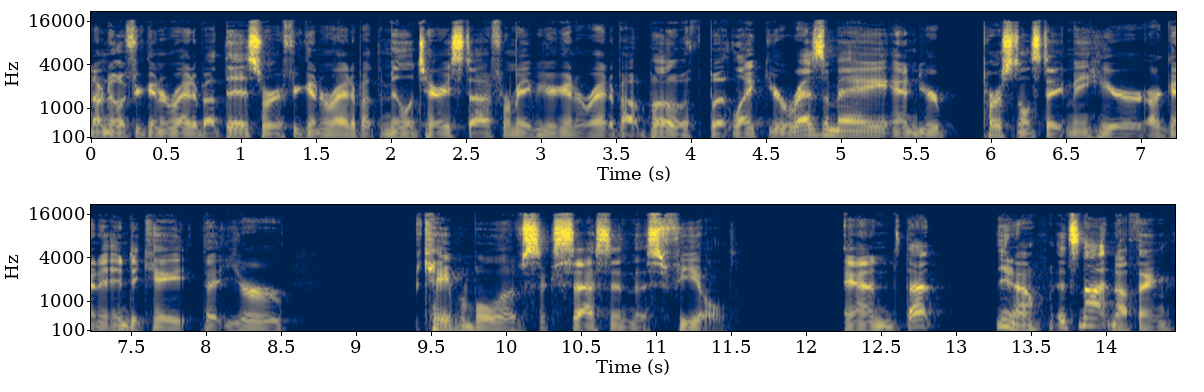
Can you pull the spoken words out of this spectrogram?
don't know if you're going to write about this or if you're going to write about the military stuff or maybe you're going to write about both, but like your resume and your personal statement here are going to indicate that you're capable of success in this field. And that, you know, it's not nothing.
